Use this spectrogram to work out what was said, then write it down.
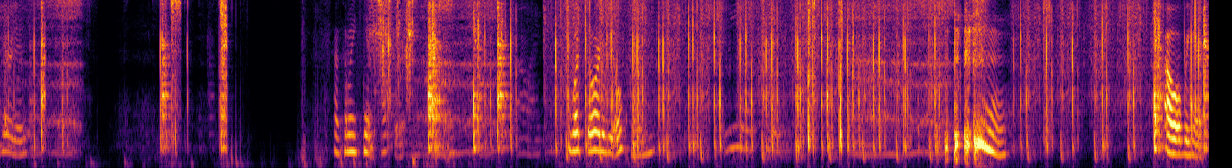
here it is. How come I can't touch it? Oh, What door do we open? Oh, we open. oh, over here.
